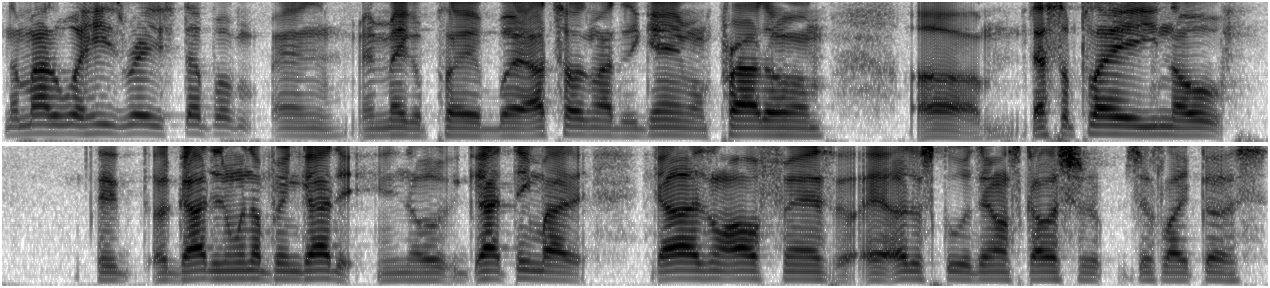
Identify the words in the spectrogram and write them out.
no matter what, he's ready to step up and, and make a play. But I told him after the game, I'm proud of him. Um, that's a play, you know a guy just went up and got it. You know, you got to think about it. Guys on offense at other schools, they're on scholarship just like us.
